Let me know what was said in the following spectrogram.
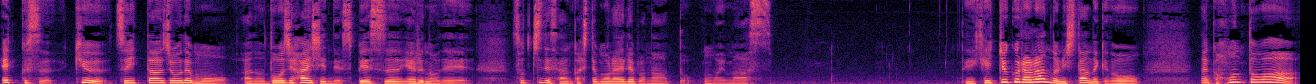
X、旧 Twitter 上でも、あの、同時配信でスペースやるので、そっちで参加してもらえればなと思います。で、結局ラランドにしたんだけど、なんか本当は、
